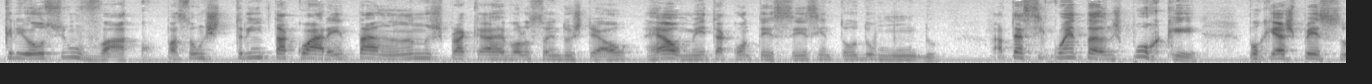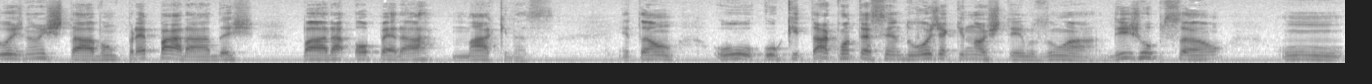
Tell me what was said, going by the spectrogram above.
criou-se um vácuo. Passou uns 30, 40 anos para que a Revolução Industrial realmente acontecesse em todo o mundo. Até 50 anos. Por quê? Porque as pessoas não estavam preparadas para operar máquinas. Então, o, o que está acontecendo hoje é que nós temos uma disrupção, um,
